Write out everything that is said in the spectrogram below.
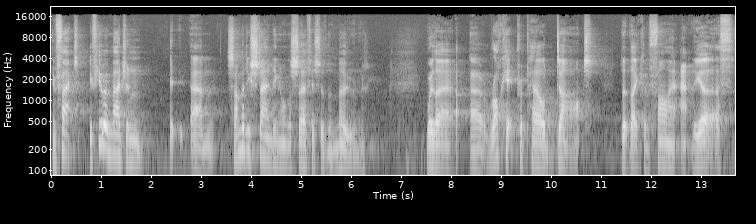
In fact, if you imagine um, somebody standing on the surface of the moon with a, a rocket propelled dart that they can fire at the Earth,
